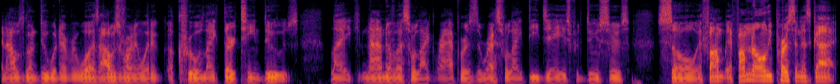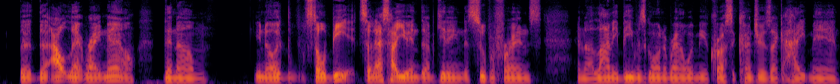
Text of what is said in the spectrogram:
And I was going to do whatever it was. I was running with a, a crew of like thirteen dudes. Like nine of us were like rappers, the rest were like DJs, producers. So if I'm if I'm the only person that's got the the outlet right now, then um you know, so be it. So that's how you end up getting the super friends. And uh, Lonnie B was going around with me across the country as like a hype man.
